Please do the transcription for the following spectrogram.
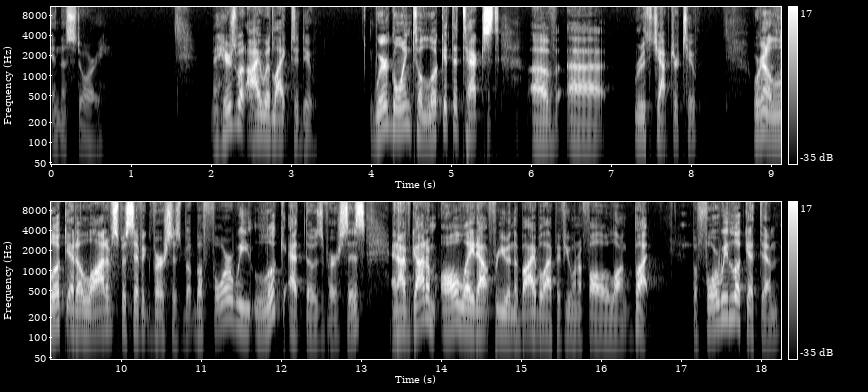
in the story. Now, here's what I would like to do we're going to look at the text of uh, Ruth chapter 2. We're going to look at a lot of specific verses, but before we look at those verses, and I've got them all laid out for you in the Bible app if you want to follow along, but before we look at them,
